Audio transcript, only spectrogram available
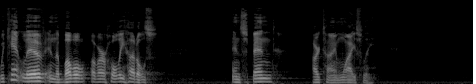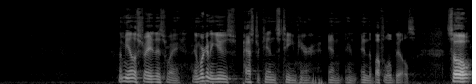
We can't live in the bubble of our holy huddles and spend our time wisely. Let me illustrate it this way. And we're going to use Pastor Ken's team here in, in, in the Buffalo Bills. So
